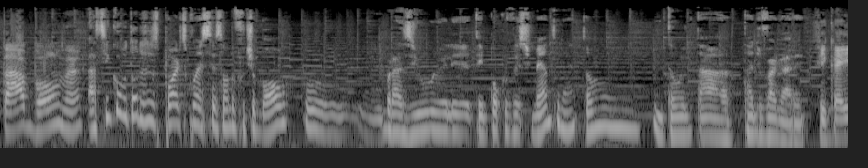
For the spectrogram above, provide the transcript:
Tá bom, né? Assim como todos os esportes, com exceção do futebol, o, o Brasil ele tem pouco investimento, né? Então, então ele tá, tá devagar aí. Fica aí,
